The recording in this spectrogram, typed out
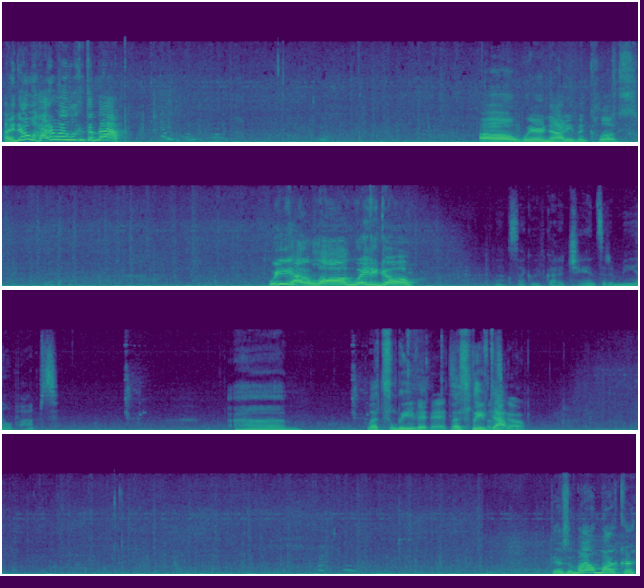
I know, how do I look at the map? Oh, we're not even close. We got a long way to go. Looks like we've got a chance at a meal, pups. Um, let's leave, it. Fit? Let's leave Let's that go. one. There's a mile marker.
